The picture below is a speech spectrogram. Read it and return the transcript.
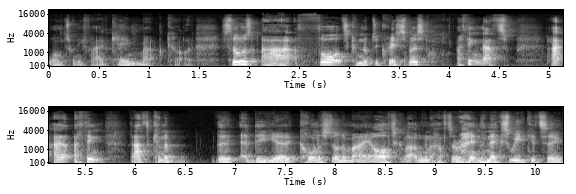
125k map card. So those are thoughts coming up to Christmas. I think that's I, I think that's kind of the the uh, cornerstone of my article I'm going to have to write in the next week or two,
